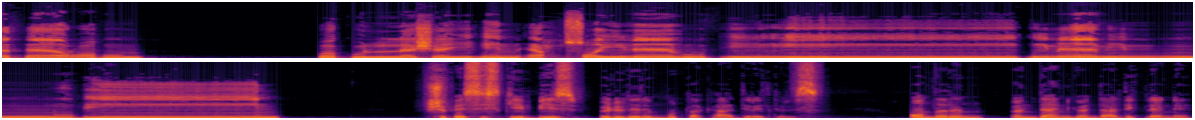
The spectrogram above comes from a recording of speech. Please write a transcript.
atharahum ve kulle şeyin ehsaynâhu fî imâmin mubîn. Şüphesiz ki biz ölüleri mutlaka diriltiriz. Onların önden gönderdiklerini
